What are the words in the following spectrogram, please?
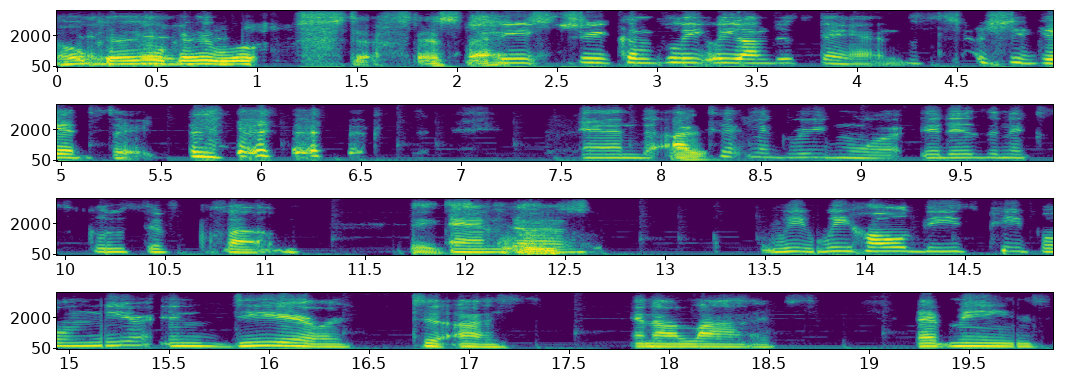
Okay, And- okay. Well, that's that's She she completely understands. She gets it. And I couldn't agree more. It is an exclusive club. and, uh, Exclusive. We we hold these people near and dear to us in our lives. That means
